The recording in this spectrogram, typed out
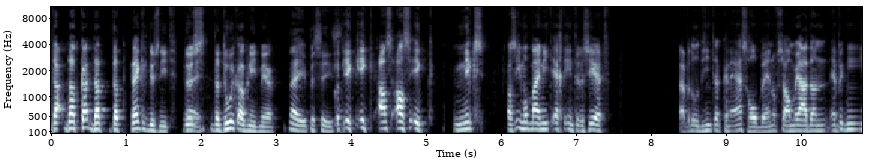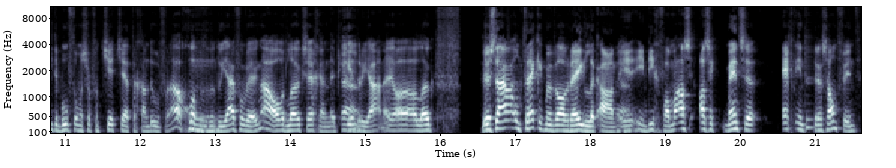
dat, dat, kan, dat, dat trek ik dus niet. Dus nee. dat doe ik ook niet meer. Nee, precies. Want ik, ik, als, als ik niks, als iemand mij niet echt interesseert. Ik bedoel niet dat ik een asshole ben of zo, maar ja, dan heb ik niet de behoefte om een soort van chit-chat te gaan doen. Van, oh god, wat doe jij voor werk? Nou, wat leuk zeg. En heb je ja. kinderen? Ja, nee, oh, leuk. Dus daar onttrek ik me wel redelijk aan ja. in, in die geval. Maar als, als ik mensen echt interessant vind,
